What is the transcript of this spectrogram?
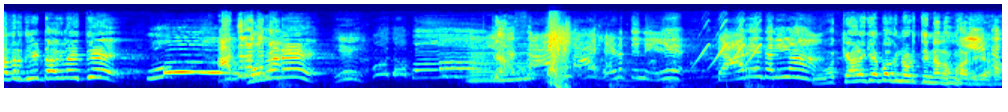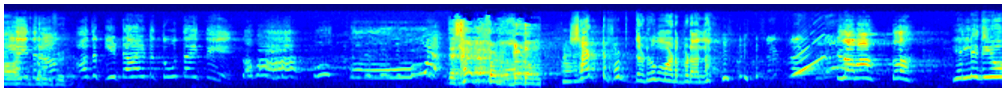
ಅದ್ರದ್ದು ಈಟ್ ಅಗ್ಲ ಅದ್ರ ಕೆಳಗೆ ಬಗ್ಗೆ ನೋಡ್ತೀನಲ್ಲ ಮಾಡಿ ಅದು ಕೀಟ ಇಟ್ಟು ತೂತೈತಿ. ಶಟ್ ಫುಟ್ ದಡು ಮಾಡ್ಬಿಡೋಣ. ಎಲ್ಲಿದೆಯೋ?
